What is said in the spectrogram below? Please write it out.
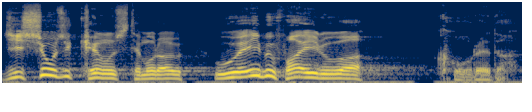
実証実験をしてもらうウェーブファイルはこれだ。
